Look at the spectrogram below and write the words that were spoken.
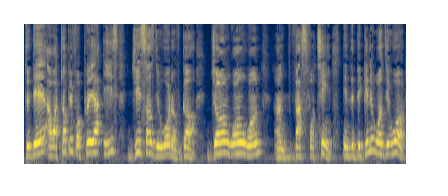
Today, our topic for prayer is Jesus, the Word of God. John 1 1 and verse 14. In the beginning was the Word,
